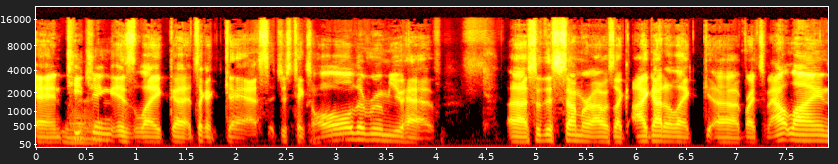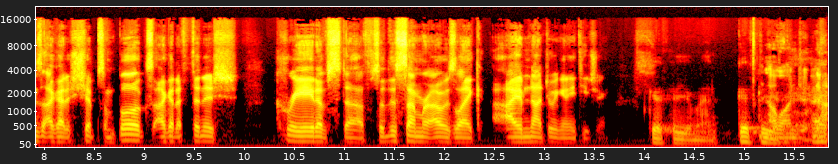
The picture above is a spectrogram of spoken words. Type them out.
And Right. teaching is like uh, it's like a gas. It just takes all the room you have. Uh, so this summer, I was like, I gotta like uh, write some outlines. I gotta ship some books. I gotta finish creative stuff. So this summer, I was like, I am not doing any teaching. Good for you, man. Good for you. No, I'm no.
